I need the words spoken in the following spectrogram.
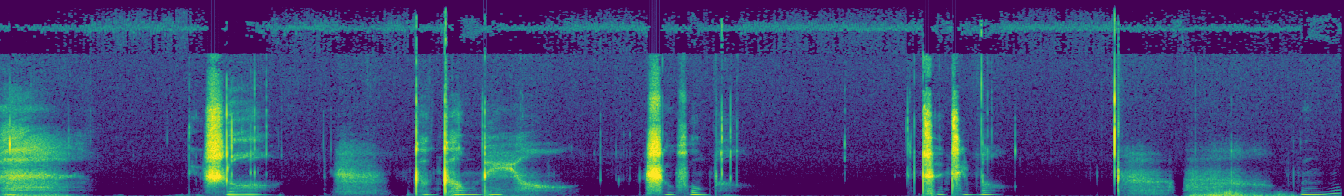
哎，你说，刚刚那样。舒服吗？刺激吗？嗯？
